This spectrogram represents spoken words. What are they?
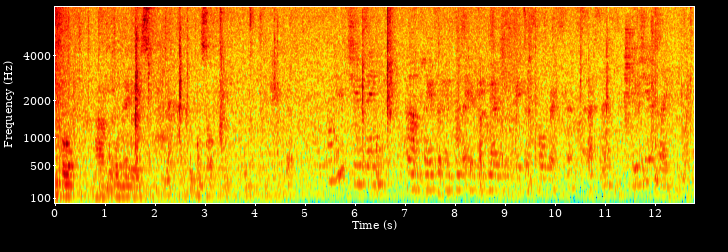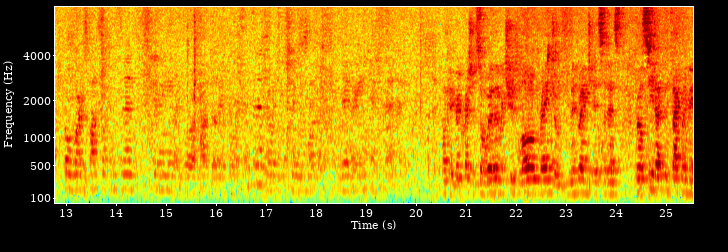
people, um, or neighbors, and so forth. When you're choosing, um, I guess instance that you're thinking of to make this whole risk assessment, you choose like the worst possible incident, giving you like lower probability of the worst incident, or would you choose more mid-range incident? Okay, good question. So whether we choose low range or mid-range incidents, we'll see that in fact when we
